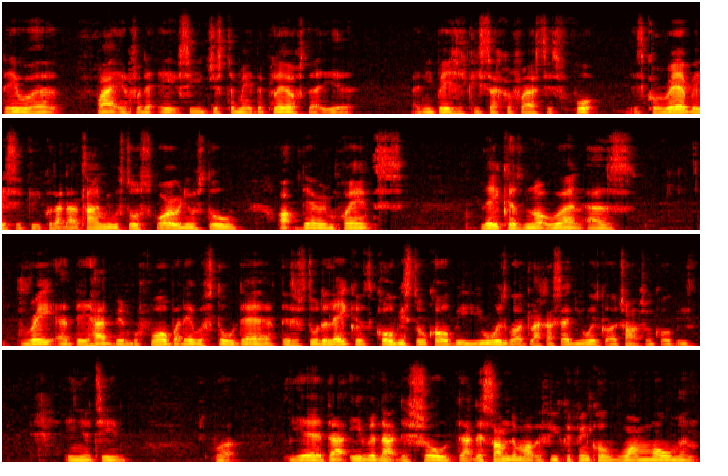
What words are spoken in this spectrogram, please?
They were fighting for the eighth seed just to make the playoffs that year, and he basically sacrificed his foot, his career basically, because at that time he was still scoring, he was still up there in points. Lakers not weren't as great as they had been before, but they were still there. They're still the Lakers. Kobe's still Kobe. You always got, like I said, you always got a chance when Kobe's in your team. But yeah, that even that just showed that just summed them up. If you could think of one moment,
